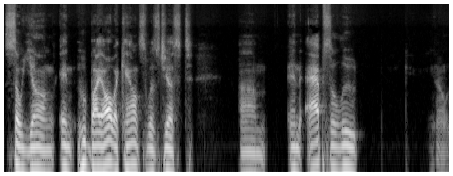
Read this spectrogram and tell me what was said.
so young and who, by all accounts, was just um, an absolute, you know,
